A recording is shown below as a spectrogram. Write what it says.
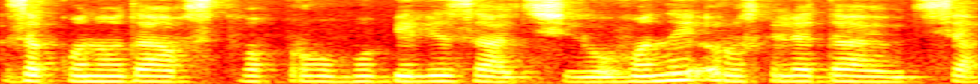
законодавства про мобілізацію, вони розглядаються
